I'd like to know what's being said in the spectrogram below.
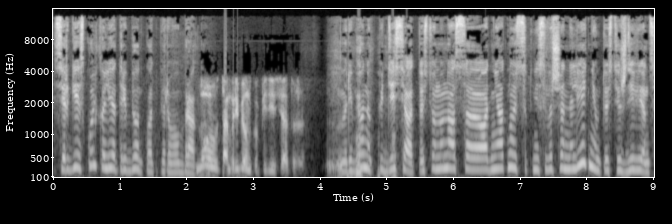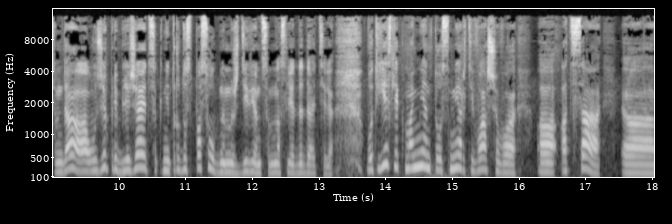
Сергей, сколько лет ребенку от первого брака? Ну, там ребенку 50 уже. Ребенок 50, то есть он у нас э, не относится к несовершеннолетним, то есть иждивенцам, да, а уже приближается к нетрудоспособным иждивенцам наследодателя. Вот если к моменту смерти вашего э, отца э,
